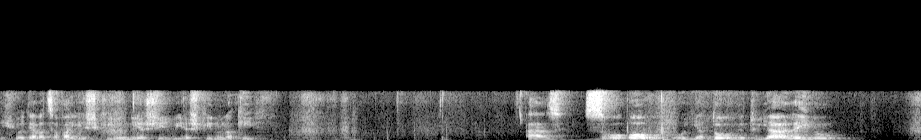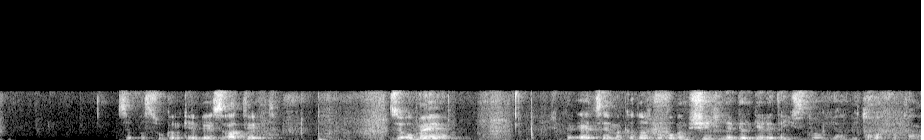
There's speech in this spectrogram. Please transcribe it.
מי שיודע בצבא, יש כינון ישיר ויש כינון עקיף. אז זרועו או ידו נטויה עלינו, זה פסוק גם כן בעזרת ט', זה אומר שבעצם הקדוש ברוך הוא ממשיך לגלגל את ההיסטוריה, לדחוף אותה,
